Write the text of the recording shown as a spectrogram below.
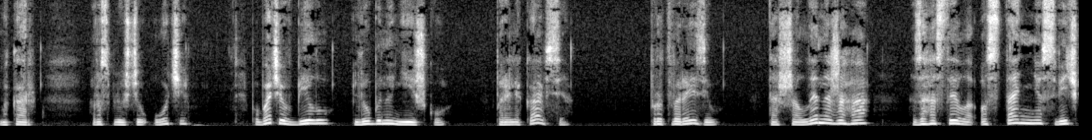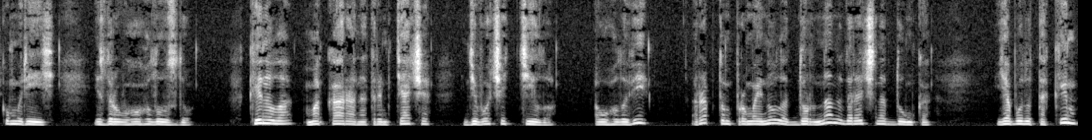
Макар розплющив очі, побачив білу любину ніжку, перелякався, протверезів, та шалена жага загасила останню свічку мрій і здорового глузду, кинула Макара на тремтяче дівоче тіло, а у голові раптом промайнула дурна недоречна думка. Я буду таким,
